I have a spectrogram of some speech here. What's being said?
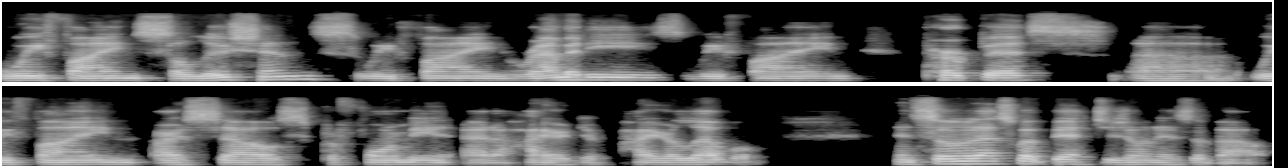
we find solutions, we find remedies, we find purpose, uh, we find ourselves performing at a higher, higher level. And so that's what Beth is about.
